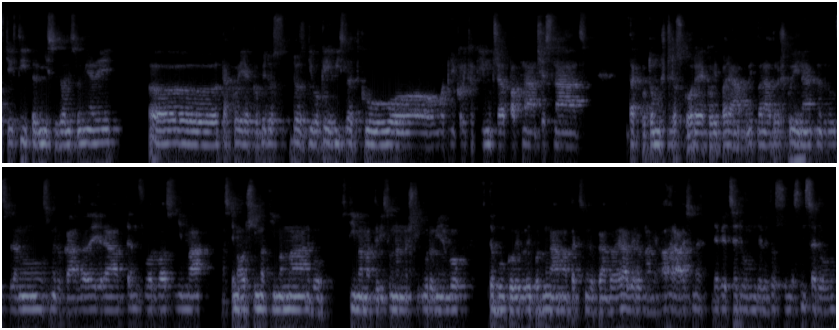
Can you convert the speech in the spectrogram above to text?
v těch té první sezóně jsme měli uh, takový jakoby dost, dost divokých výsledků o, od několika týmů, třeba 15, 16, tak potom už to skoro jako vypadá, vypadá trošku jinak. Na druhou stranu jsme dokázali hrát ten florbal s nima a s těma horšíma týmama, nebo s týmama, které jsou na naší úrovni, nebo v tabulkově byli pod náma, tak jsme dokázali hrát vyrovnaně. A hráli jsme 9-7, 9-8, 8-7,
